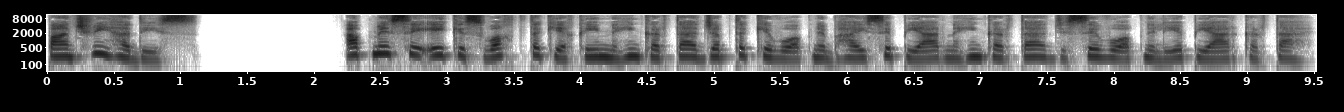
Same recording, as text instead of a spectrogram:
पांचवीं हदीस। अब में से एक इस वक्त तक यकीन नहीं करता जब तक कि वो अपने भाई से प्यार नहीं करता जिससे वो अपने लिए प्यार करता है।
